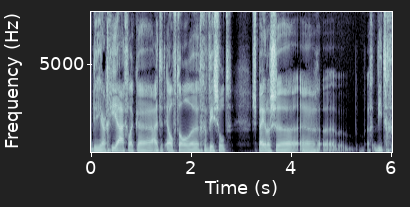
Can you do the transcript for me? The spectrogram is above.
de hiërarchie eigenlijk eh, uit het elftal eh, gewisseld. Spelers niet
